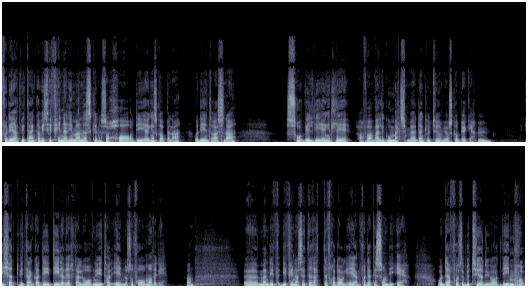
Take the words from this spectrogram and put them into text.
For det at vi tenker, Hvis vi finner de menneskene som har de egenskapene og de interessene, så vil de egentlig være en veldig god match med den kulturen vi ønsker å bygge. Mm. Ikke at vi tenker at de, de der virker lovende, vi tar det inn og så former vi de. Ja? Eh, men de, de, finner seg til rette fra dag én, for dette er sånn de er. Og Derfor så betyr det jo at vi må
